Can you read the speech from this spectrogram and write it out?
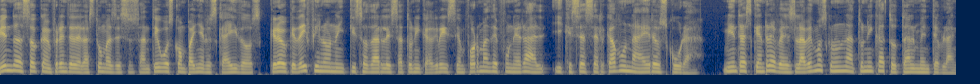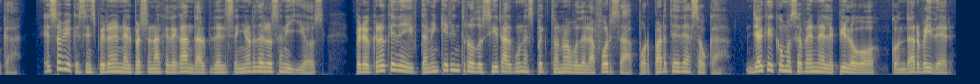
Viendo a Ahsoka enfrente de las tumbas de sus antiguos compañeros caídos, creo que Dave Filoni quiso darle esa túnica gris en forma de funeral y que se acercaba una era oscura, mientras que en Rebels la vemos con una túnica totalmente blanca. Es obvio que se inspiró en el personaje de Gandalf del Señor de los Anillos, pero creo que Dave también quiere introducir algún aspecto nuevo de la fuerza por parte de Ahsoka. Ya que como se ve en el epílogo, con Darth Vader,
